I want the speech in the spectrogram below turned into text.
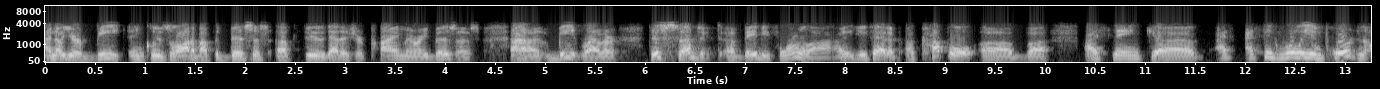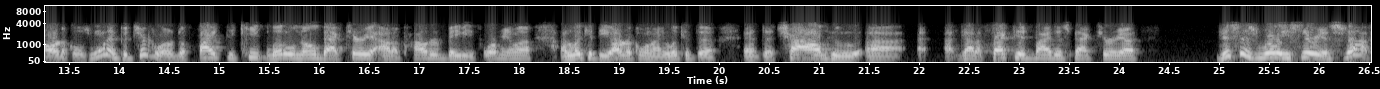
I know your beat includes a lot about the business of food. That is your primary business beat, rather. This subject, baby formula, you've had a, a couple of I think uh, I, I think really important articles. One in particular, the fight to keep little known bacteria out of powdered baby formula. I look at the article and I look at the at the child who uh, got affected by this bacteria. This is really serious stuff.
